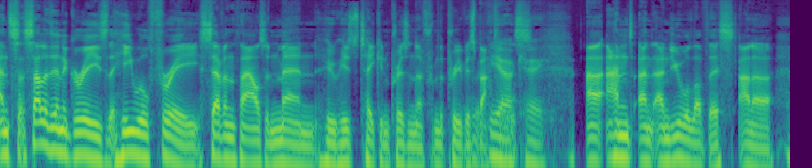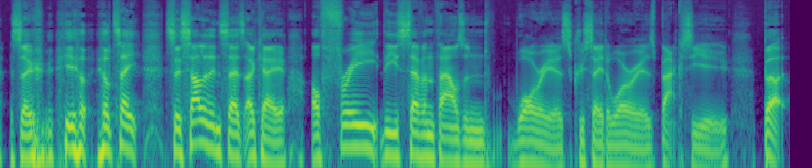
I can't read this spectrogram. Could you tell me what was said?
and Saladin agrees that he will free seven thousand men who he's taken prisoner from the previous battles. Yeah, okay. Uh, and and and you will love this, Anna. So he'll he'll take. So Saladin says, "Okay, I'll free these seven thousand warriors, Crusader warriors, back to you, but."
